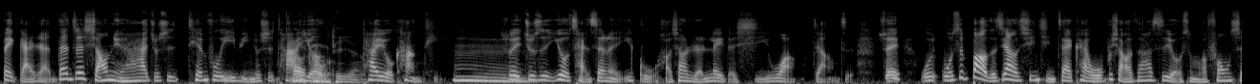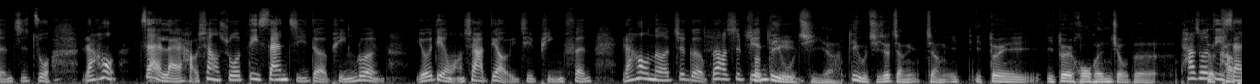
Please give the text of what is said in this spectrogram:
被感染。但这小女孩她就是天赋异禀，就是她有她有抗体，啊、她有抗体。嗯，所以就是又产生了一股好像人类的希望这样子。所以我我是抱着这样的心情在看，我不晓得她是有什么封神之作。然后再来，好像说第三集的评论有点往下掉，以及评分。然后呢，这个不知道是编剧第五集啊，第五集就讲讲一一对一对活很久的。他说第三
